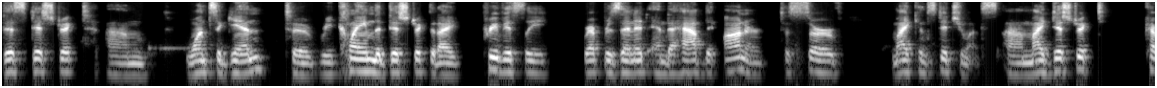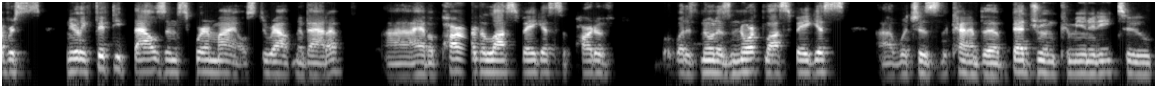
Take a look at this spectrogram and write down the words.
this district um, once again to reclaim the district that I previously represented and to have the honor to serve my constituents. Um, my district covers nearly 50,000 square miles throughout Nevada. Uh, I have a part of Las Vegas, a part of what is known as North Las Vegas, uh, which is the kind of the bedroom community to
